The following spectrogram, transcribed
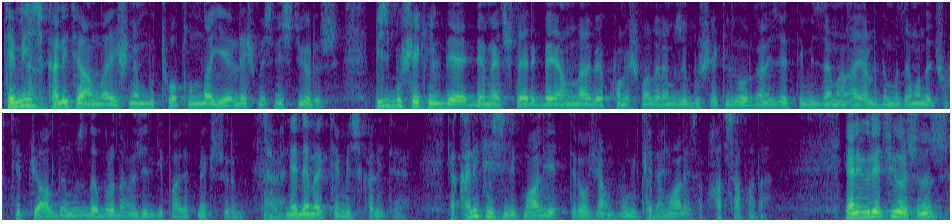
Temiz kalite anlayışının bu toplumda yerleşmesini istiyoruz. Biz bu şekilde demeçler, beyanlar ve konuşmalarımızı bu şekilde organize ettiğimiz zaman, ayarladığımız zaman da çok tepki aldığımızı da buradan özellikle ifade etmek istiyorum. Evet. Ne demek temiz kalite? Ya kalitesizlik maliyettir hocam bu ülkede Tabii. maalesef had safhada. Yani üretiyorsunuz,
